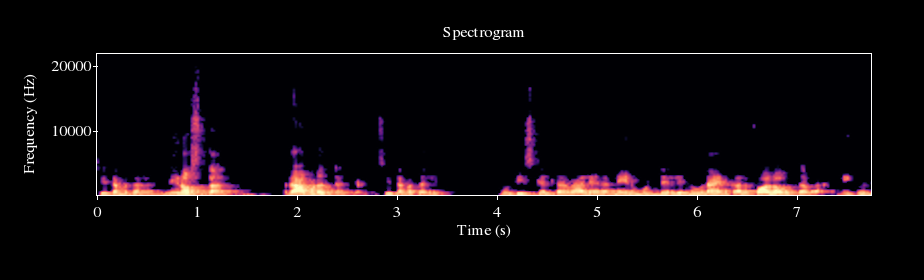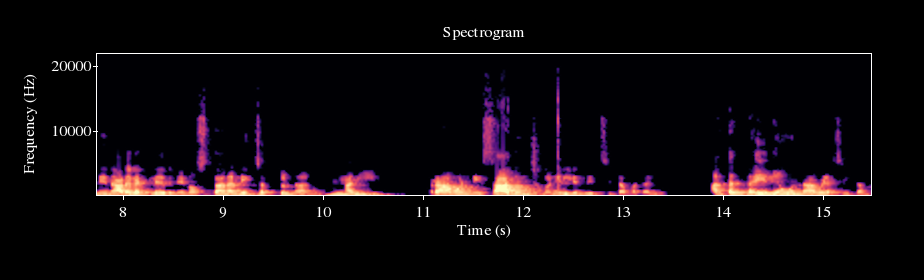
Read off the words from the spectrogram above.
సీతమ్మ తల్లి అంటే నేను వస్తాను. రాముడు వద్దంటాడు సీతమ్మ తల్లి నువ్వు తీసుకెళ్తావా? లేదా నేను ముందెళ్ళి నువ్వు నా వెనకాల ఫాలో అవుతావా? నీకు నేను అడగట్లేదు నేను వస్తానని చెప్తున్నాను అని రాముణ్ణి సాధించుకొని వెళ్ళింది సీతమ్మ తల్లి. అంత ధైర్యం ఉన్న ఆవిడ సీతమ్మ.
